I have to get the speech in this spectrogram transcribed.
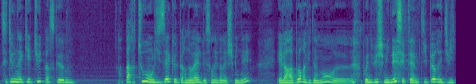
c'était une inquiétude parce que partout on lisait que le Père Noël descendait dans la cheminée. Et alors à bord, évidemment, euh, point de vue cheminée, c'était un petit peu réduit.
